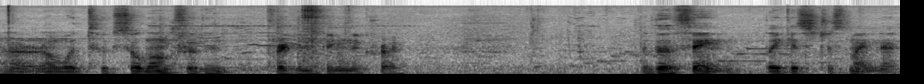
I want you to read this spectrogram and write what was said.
I don't know what took so long for the freaking thing to crack. The thing. Like, it's just my neck.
